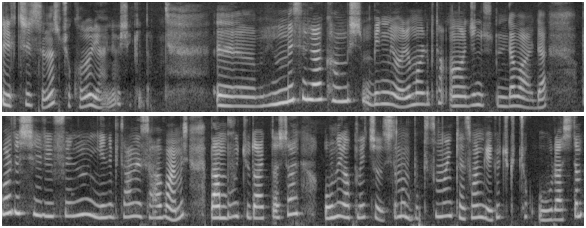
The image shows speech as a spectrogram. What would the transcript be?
biriktirirseniz çok olur yani o şekilde. Ee, mesela kalmış mı bilmiyorum. Orada bir tane ağacın üstünde vardı. Bu arada Şerife'nin yeni bir tane hesabı varmış. Ben bu videoda arkadaşlar onu yapmaya çalıştım ama bu kısımdan kesmem gerekiyor. Çünkü çok uğraştım.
